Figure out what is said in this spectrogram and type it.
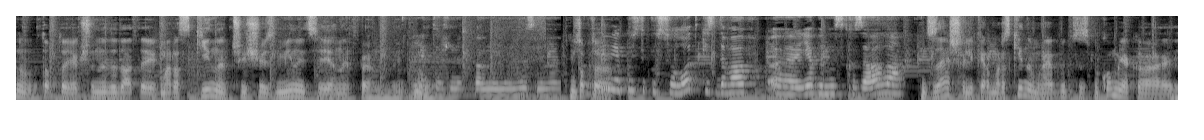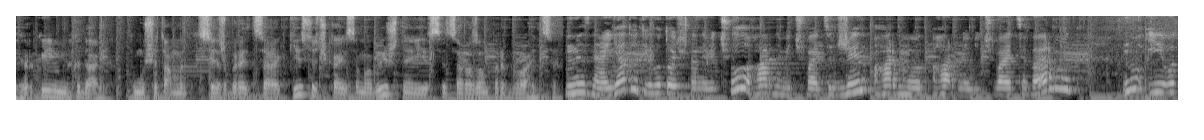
ну тобто, якщо не додати мараскіна, чи щось зміниться, я не впевнений. Я Ну, теж не впевнена, не знаю. Ну, тобто- Він якусь таку солодкість давав, е, я би не сказала. ти знаєш, лікер мараскіна має бути за смаком як гіркий мігдаль, тому що там це ж береться кісточка і сама вишня, і все це разом перебувається. Не знаю, я тут його точно не відчула. Гарно відчувається джин, гарно, гарно відчувається вермут. Ну і от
